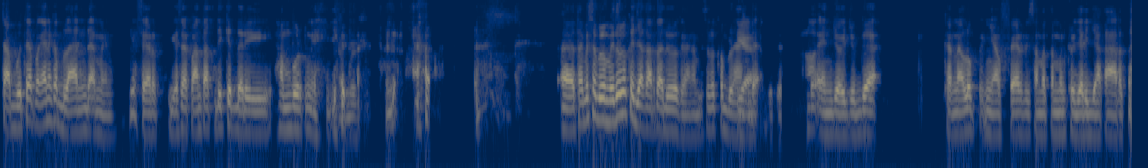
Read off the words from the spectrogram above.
cabutnya pengen ke Belanda men. Geser geser pantat dikit dari Hamburg nih gitu. uh, tapi sebelum itu lu ke Jakarta dulu kan habis itu lu ke Belanda yeah. gitu. Lu enjoy juga karena lu punya fair sama temen kerja di Jakarta.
